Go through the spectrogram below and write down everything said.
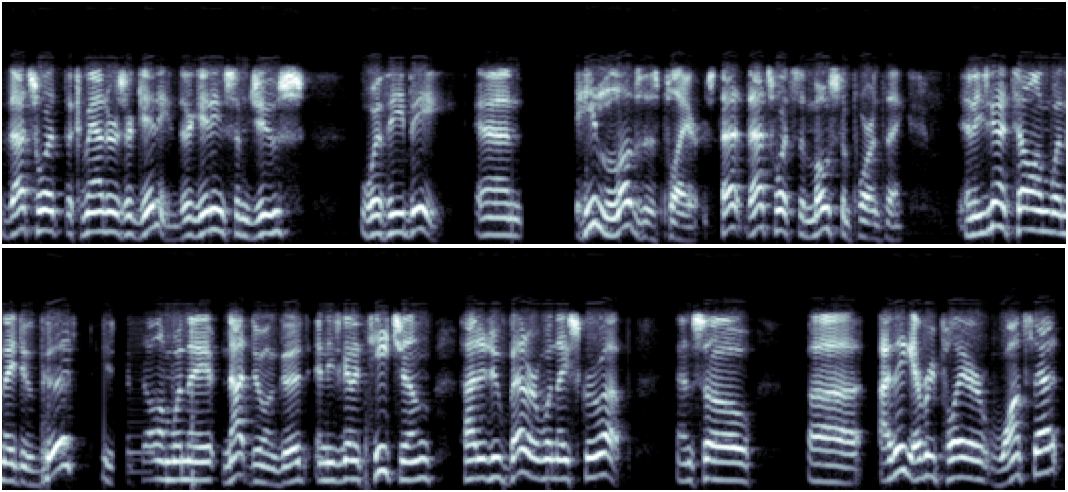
that's what the Commanders are getting. They're getting some juice with EB, and he loves his players. That that's what's the most important thing. and he's going to tell them when they do good. He's going to tell them when they're not doing good, and he's going to teach them how to do better when they screw up. And so uh, I think every player wants that,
